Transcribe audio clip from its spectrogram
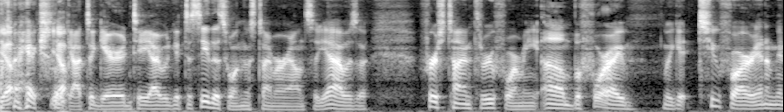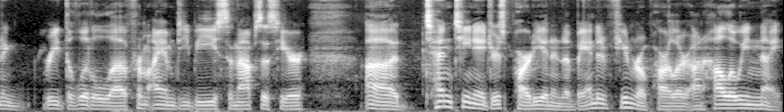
Yep, I actually yep. got to guarantee I would get to see this one this time around. So yeah, it was a first time through for me. Um, before I we get too far in, I'm going to read the little uh, from IMDb synopsis here. Uh, Ten teenagers party in an abandoned funeral parlor on Halloween night.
